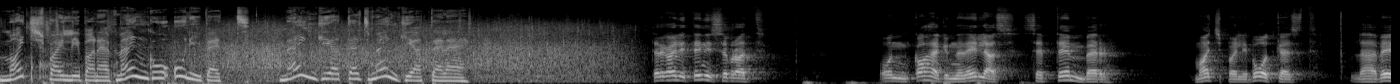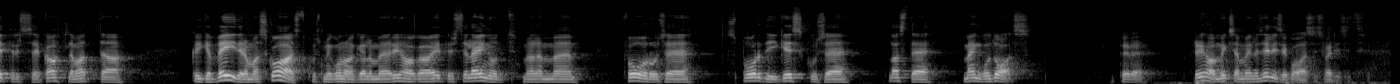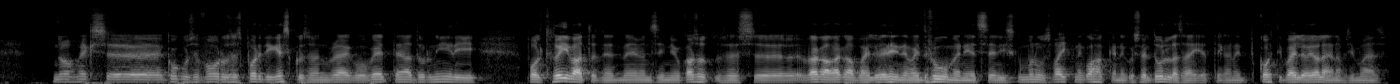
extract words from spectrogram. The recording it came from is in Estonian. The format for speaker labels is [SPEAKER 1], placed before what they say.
[SPEAKER 1] matšpalli paneb mängu Unibet, mängijatelt mängijatele.
[SPEAKER 2] tere, kallid tennissõbrad. on kahekümne neljas september. matšpalli podcast läheb eetrisse kahtlemata kõige veidramast kohast, kus me kunagi oleme Rihoga eetrisse läinud. me oleme Fooruse spordikeskuse laste mängutoas.
[SPEAKER 3] tere!
[SPEAKER 2] Riho, miks sa meile sellise koha siis valisid?
[SPEAKER 3] Noh, eks äh, kogu see Fooruse spordikeskus on praegu VTA turniiri poolt hõivatud, nii et meil on siin ju kasutuses väga-väga palju erinevaid ruume, nii et see niisugune mõnus vaikne kohakene, kus veel tulla sai, et ega neid kohti palju ei ole enam siin majas.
